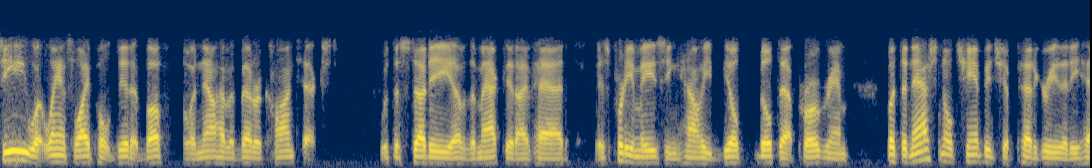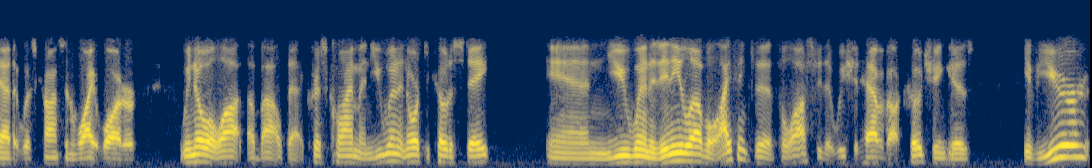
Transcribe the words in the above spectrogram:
see what Lance Leipold did at Buffalo and now have a better context with the study of the MAC that I've had is pretty amazing how he built built that program. But the national championship pedigree that he had at Wisconsin Whitewater, we know a lot about that. Chris Klieman, you went at North Dakota State, and you win at any level. I think the philosophy that we should have about coaching is if you're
